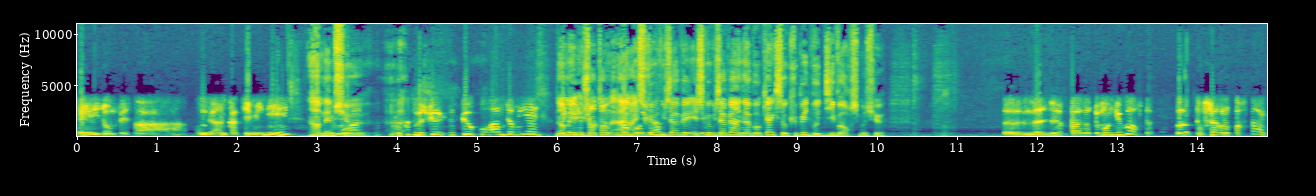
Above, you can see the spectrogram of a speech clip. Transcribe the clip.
et ils ont fait ça en, catimini. Non, mais monsieur. monsieur, je suis au courant de rien. Non, mais j'entends. Est-ce que vous avez, est-ce que vous avez un avocat qui s'est occupé de votre divorce, monsieur euh, pas de mon divorce, euh, pour faire le partage.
